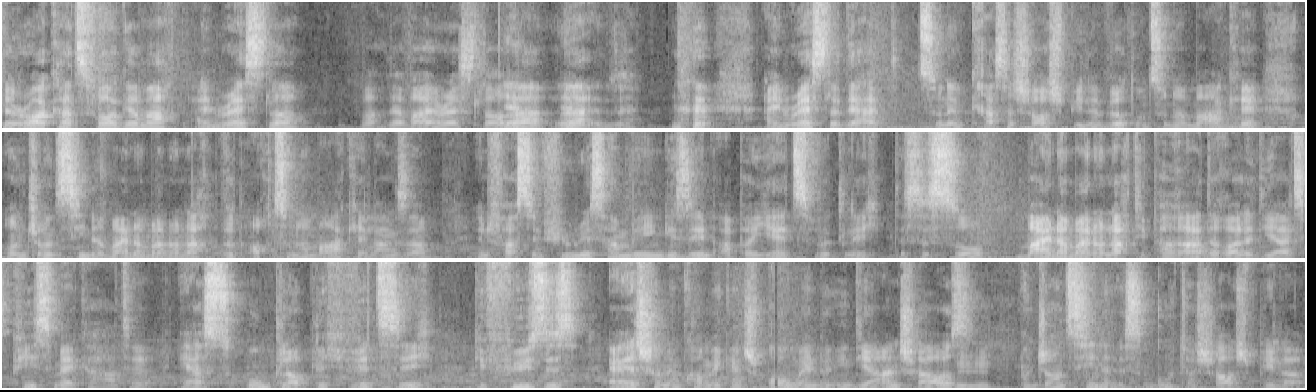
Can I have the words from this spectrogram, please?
The Rock hat es vorgemacht, ein Wrestler, der war ja Wrestler, oder? Ja, ja. Ein Wrestler, der halt zu einem krassen Schauspieler wird und zu einer Marke. Und John Cena, meiner Meinung nach, wird auch zu einer Marke langsam. In Fast and Furious haben wir ihn gesehen, aber jetzt wirklich, das ist so meiner Meinung nach die Paraderolle, die er als Peacemaker hatte. Er ist unglaublich witzig, die Physis, er ist schon im Comic entsprungen, wenn du ihn dir anschaust. Mhm. Und John Cena ist ein guter Schauspieler.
